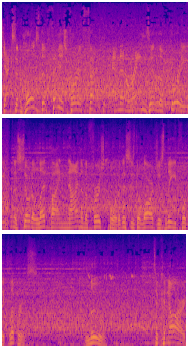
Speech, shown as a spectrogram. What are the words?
Jackson holds the finish for effect and then rains in the three. Minnesota led by nine in the first quarter. This is the largest lead for the Clippers. Lou to Kennard.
